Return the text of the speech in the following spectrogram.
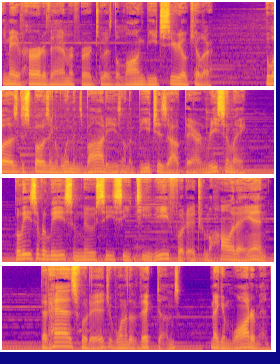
You may have heard of him referred to as the Long Beach serial killer, who was disposing of women's bodies on the beaches out there, and recently, Police have released some new CCTV footage from a Holiday Inn that has footage of one of the victims, Megan Waterman,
